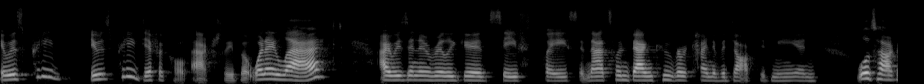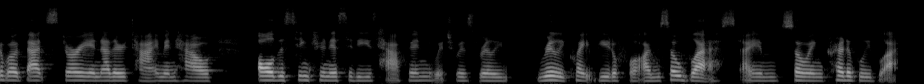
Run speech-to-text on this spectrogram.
it was pretty it was pretty difficult actually but when i left I was in a really good, safe place. And that's when Vancouver kind of adopted me. And we'll talk about that story another time and how all the synchronicities happened, which was really, really quite beautiful. I'm so blessed. I am so incredibly blessed.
